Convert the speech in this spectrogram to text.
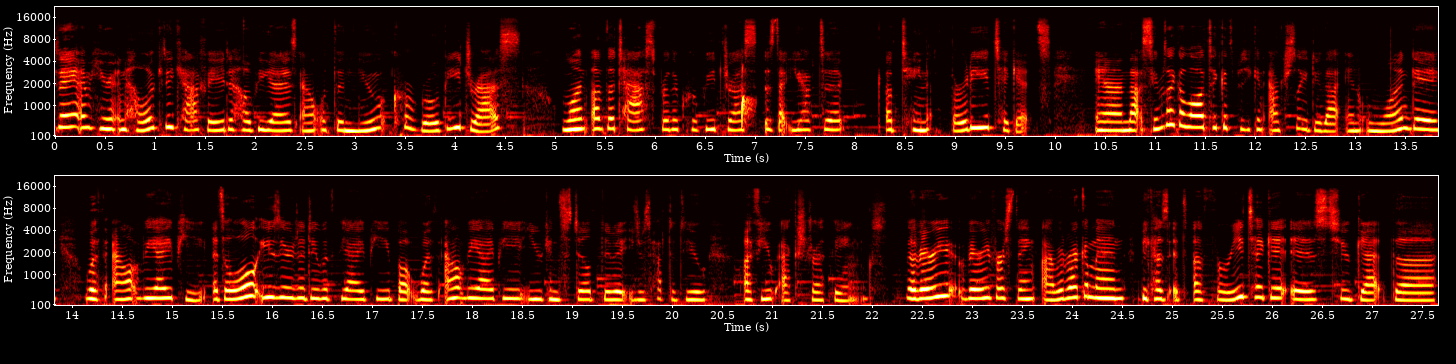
Today I'm here in Hello Kitty Cafe to help you guys out with the new Keroppi dress. One of the tasks for the Keroppi dress is that you have to obtain 30 tickets. And that seems like a lot of tickets, but you can actually do that in one day without VIP. It's a little easier to do with VIP, but without VIP, you can still do it. You just have to do a few extra things. The very, very first thing I would recommend, because it's a free ticket, is to get the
